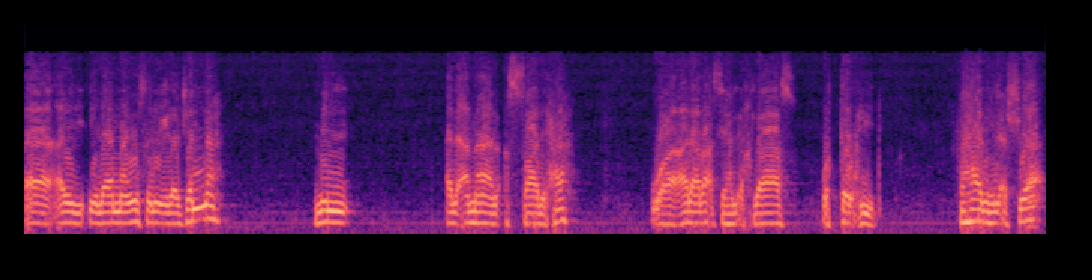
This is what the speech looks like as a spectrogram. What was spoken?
آه، أي إلى ما يوصل إلى الجنة من الأعمال الصالحة وعلى رأسها الإخلاص والتوحيد. فهذه الأشياء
